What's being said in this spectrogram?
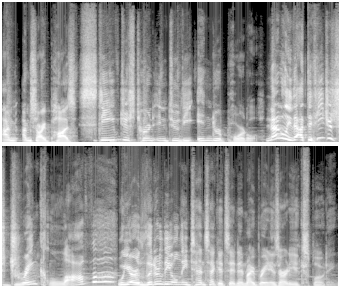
I'm, I'm sorry, pause. Steve just turned into the Ender portal. Not only that, did he just drink lava? We are literally only 10 seconds in and my brain is already exploding.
